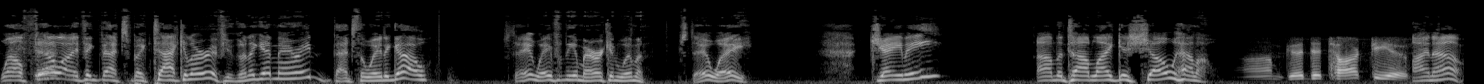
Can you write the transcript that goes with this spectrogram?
Well, Phil, I think that's spectacular. If you're going to get married, that's the way to go. Stay away from the American women. Stay away. Jamie, on the Tom Leykis show, hello. I'm good to talk to you. I know.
